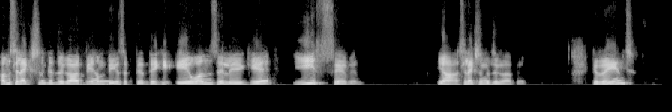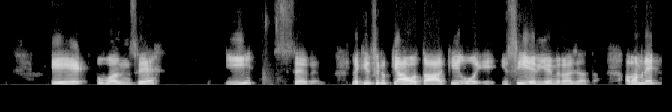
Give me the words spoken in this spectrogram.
हम सिलेक्शन की जगह पे हम दे सकते थे कि ए वन से लेके ई सेवन यहाँ सिलेक्शन की जगह पे। कि रेंज ए वन से ई सेवन लेकिन फिर क्या होता कि वो इसी एरिया में रह जाता। अब हमने एक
